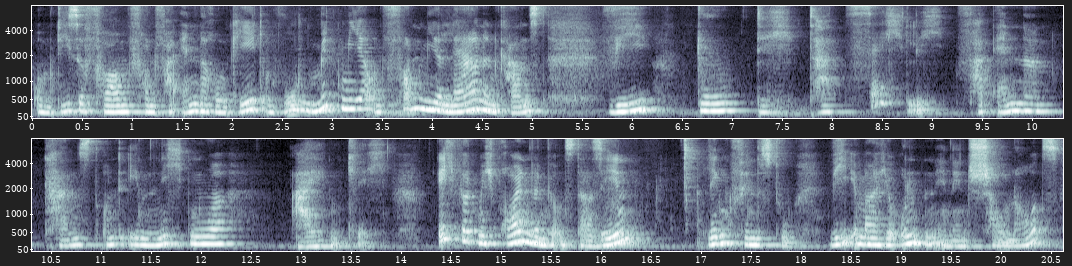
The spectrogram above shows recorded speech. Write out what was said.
um diese Form von Veränderung geht und wo du mit mir und von mir lernen kannst, wie du dich tatsächlich verändern kannst und eben nicht nur eigentlich. Ich würde mich freuen, wenn wir uns da sehen. Link findest du wie immer hier unten in den Show Notes.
